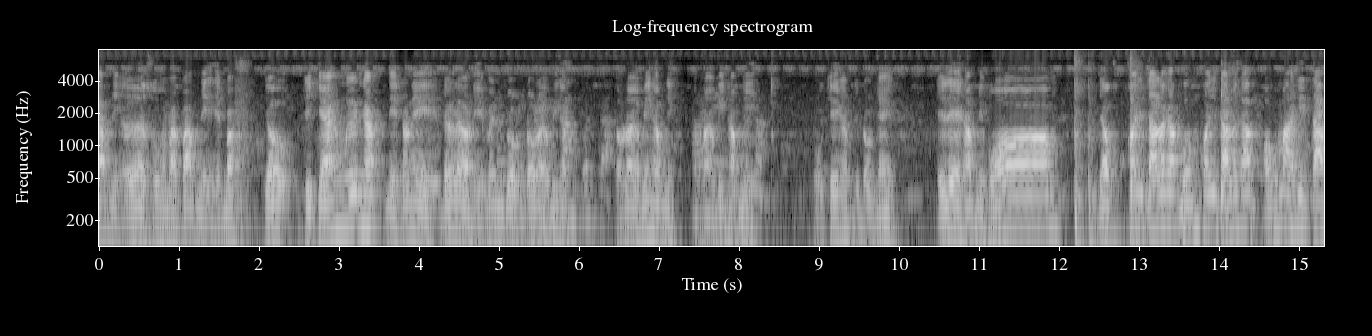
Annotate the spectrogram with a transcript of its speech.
ครับนี่เออสูงขึ้นมาปั๊บนี่เห็นปะเดี๋ยวที่แกงมื้นครับนี่ตอนนี้เดินแล้วนี่เป็นดอกดอกอะไรกับมี่ครับดอกอะไรกับมี่ครับนี่ดอกอะไรกับมี่ครับนี่โอเคครับนี่ดอกใหญ่เอเล่ครับนี่ผมเดี๋ยวคอยติดตามแล้วครับ ผมคอยติดตามแล้วครับขอบคุณมากที่ตาม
